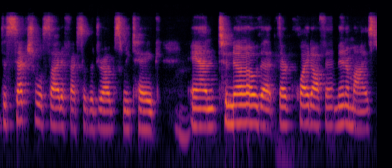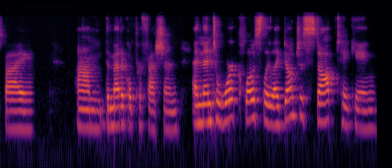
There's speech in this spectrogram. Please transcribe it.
the sexual side effects of the drugs we take, and to know that they're quite often minimized by um, the medical profession, and then to work closely. Like, don't just stop taking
